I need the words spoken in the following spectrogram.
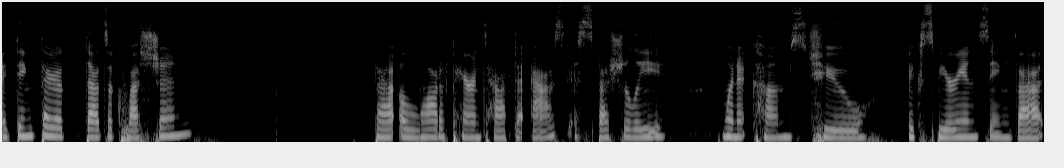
I think that that's a question that a lot of parents have to ask, especially when it comes to experiencing that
